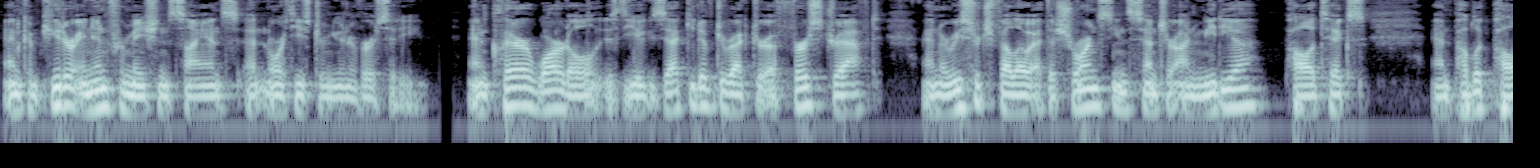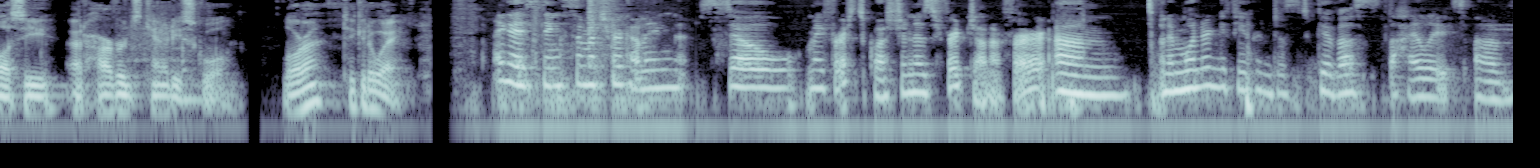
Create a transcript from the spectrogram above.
and computer and information science at Northeastern University. And Claire Wardle is the executive director of First Draft and a research fellow at the Shorenstein Center on Media, Politics, and Public Policy at Harvard's Kennedy School. Laura, take it away. Hi, guys. Thanks so much for coming. So, my first question is for Jennifer. Um, and I'm wondering if you can just give us the highlights of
